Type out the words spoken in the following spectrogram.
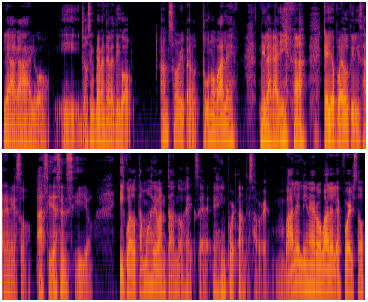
le haga algo. Y yo simplemente les digo, I'm sorry, pero tú no vales ni la gallina que yo pueda utilizar en eso. Así de sencillo. Y cuando estamos levantando es importante saber, ¿vale el dinero, vale el esfuerzo,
